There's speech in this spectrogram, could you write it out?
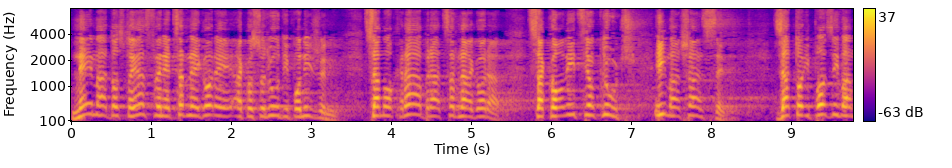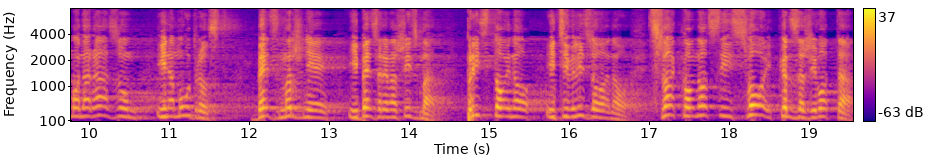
Nema dostojanstvene Crne Gore ako su ljudi poniženi. Samo hrabra Crna Gora sa koalicijom ključ ima šanse. Zato i pozivamo na razum i na mudrost, bez mržnje i bez revanšizma pristojno i civilizovano. Svako nosi svoj krz za života.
